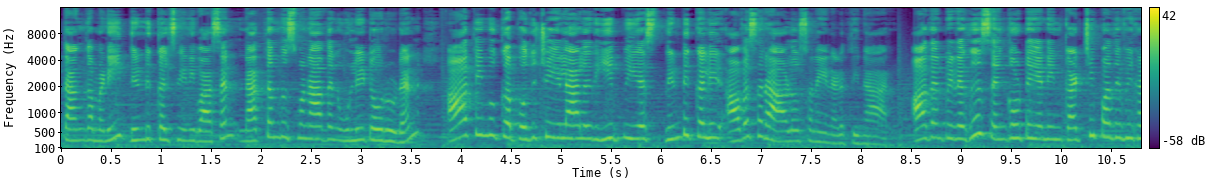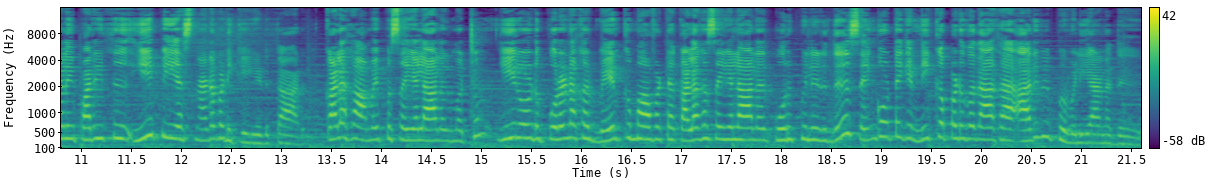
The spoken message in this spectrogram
Thangamani Dindigul Srinivasan Natham Viswanathan உள்ளிட்டோருடன் அதிமுக பொதுச் செயலாளர் இபிஎஸ் திண்டுக்கல்லில் அவசர ஆலோசனை நடத்தினார். அதன் பிறகு செங்கோட்டையனின் கட்சி பதவிகளை பறித்து இபிஎஸ் நடவடிக்கை எடுத்தார். கழக அமைப்பு செயலாளர் மற்றும் ஈரோடு புறநகர் மேற்கு மாவட்ட கழக செயலாளர் பொறுப்பிலிருந்து செங்கோட்டையன் நீக்கப்படுவதாக அறிவிப்பு வெளியானது.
